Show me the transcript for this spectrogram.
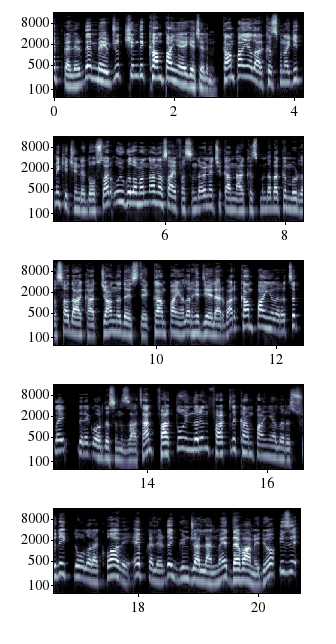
App Gallery'de mevcut. Şimdi kampanyaya geçelim. Kampanyalar kısmına gitmek için de dostlar uygulamanın ana sayfasında öne çıkanlar kısmında bakın burada sadakat, canlı destek, kampanyalar, hediyeler var. Kampanyalara tıklayın direkt oradasınız zaten. Farklı oyunların farklı kampanyaları sürekli olarak Huawei App Gallery'de güncellenmeye devam ediyor. Bizi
